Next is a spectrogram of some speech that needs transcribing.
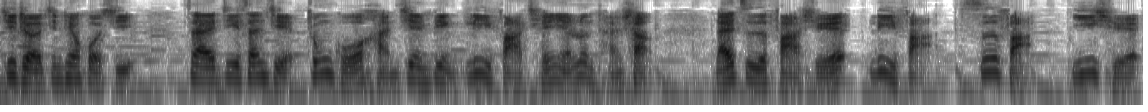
记者今天获悉，在第三届中国罕见病立法前沿论坛上。来自法学、立法、司法、医学、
